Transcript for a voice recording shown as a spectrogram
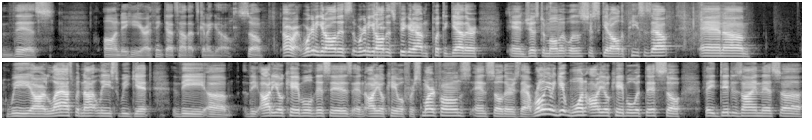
this onto here. I think that's how that's gonna go. So, all right, we're gonna get all this, we're gonna get all this figured out and put together in just a moment. Well, let's just get all the pieces out. And um, we are last but not least, we get the uh, the audio cable. This is an audio cable for smartphones, and so there's that. We're only gonna get one audio cable with this, so they did design this uh,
